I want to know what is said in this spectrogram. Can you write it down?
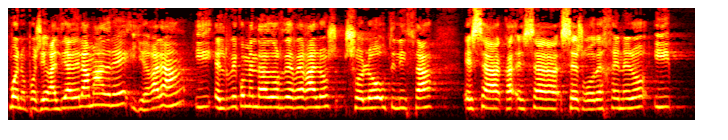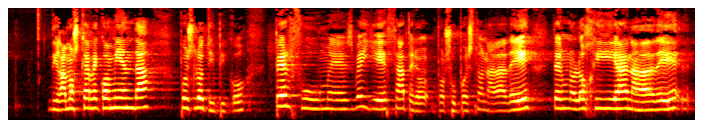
Bueno, pues llega el Día de la Madre y llegará y el recomendador de regalos solo utiliza ese sesgo de género y digamos que recomienda pues lo típico, perfumes, belleza, pero por supuesto nada de tecnología, nada de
